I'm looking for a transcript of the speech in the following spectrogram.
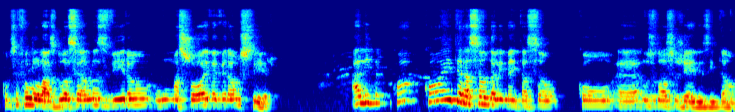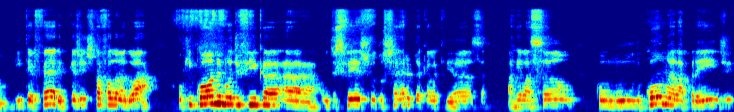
como você falou lá, as duas células viram uma só e vai virar um ser. Qual, qual a interação da alimentação com é, os nossos genes, então? Interfere? Porque a gente está falando, ah, o que come modifica a, o desfecho do cérebro daquela criança, a relação com o mundo, como ela aprende.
